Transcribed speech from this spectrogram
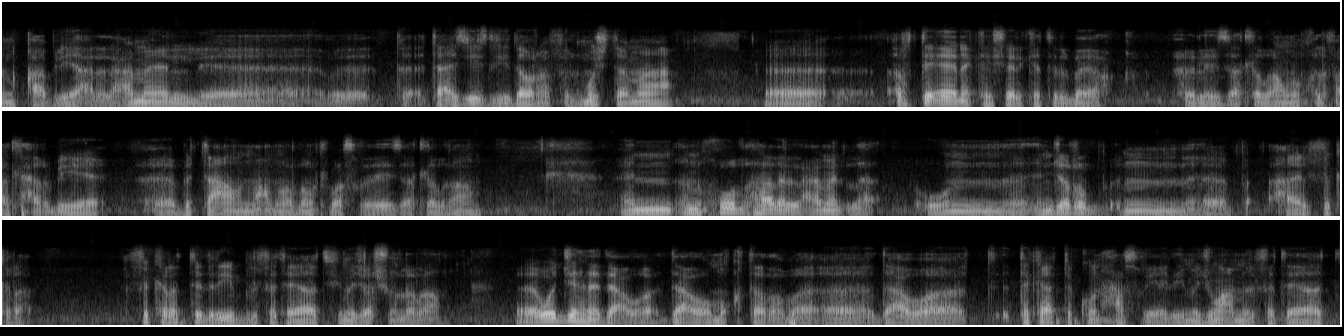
من قابلية على العمل تعزيز لدورها في المجتمع. ارتئينا كشركة البيرق لإزالة الألغام والمخلفات الحربية بالتعاون مع منظمة البصرة لإزالة الألغام أن نخوض هذا العمل ونجرب هاي الفكرة فكرة تدريب الفتيات في مجال شؤون الألغام وجهنا دعوة دعوة مقتضبة دعوة تكاد تكون حصرية لمجموعة من الفتيات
